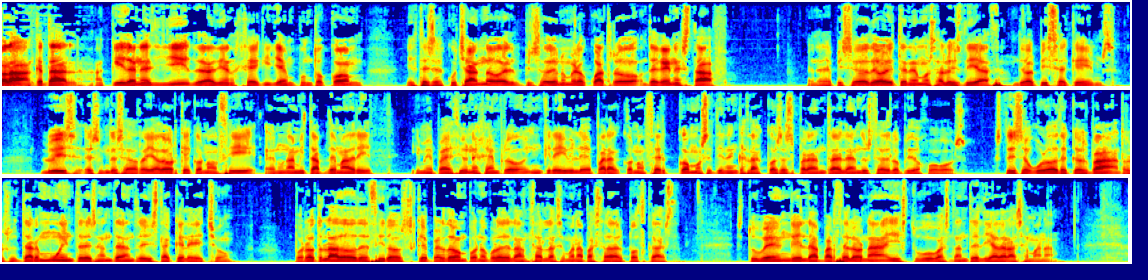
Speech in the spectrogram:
Hola, ¿qué tal? Aquí Daniel G de danielgguillem.com y estáis escuchando el episodio número 4 de Game Staff. En el episodio de hoy tenemos a Luis Díaz, de All Pixel Games. Luis es un desarrollador que conocí en una meetup de Madrid y me pareció un ejemplo increíble para conocer cómo se tienen que hacer las cosas para entrar en la industria de los videojuegos. Estoy seguro de que os va a resultar muy interesante la entrevista que le he hecho. Por otro lado, deciros que perdón por no poder lanzar la semana pasada el podcast. Estuve en Guild Barcelona y estuvo bastante liada la semana.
